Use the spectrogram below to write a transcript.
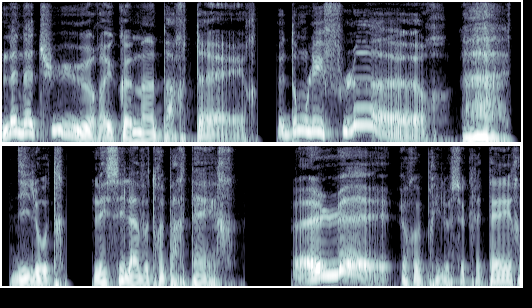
la nature est comme un parterre, dont les fleurs. Ah, dit l'autre, laissez là votre parterre. Elle est, reprit le secrétaire,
